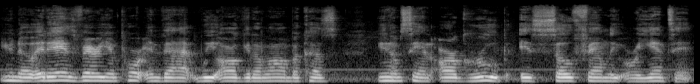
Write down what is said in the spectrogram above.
you know, it is very important that we all get along because, you know what I'm saying, our group is so family oriented.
